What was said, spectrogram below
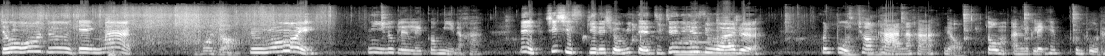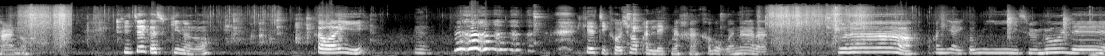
โจซึเก่งมาก すごいじゃん すごい นี่ลูกเล็กๆก็มีนะคะนี่ชิชิสกิเดโชมิเตจิเจเนซูวาเดคุณปู่ชอบทานนะคะ เดี๋ยวต้มอันเล็กๆ ให้คุณปู่ทานเนาะชิเจกัสกินะเนาะคาวาอีเคจิเขาชอบอันเล็กนะคะ เขาบอกว่าน่ารักดูละอันใหญ่ก็มีสุงยเลย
